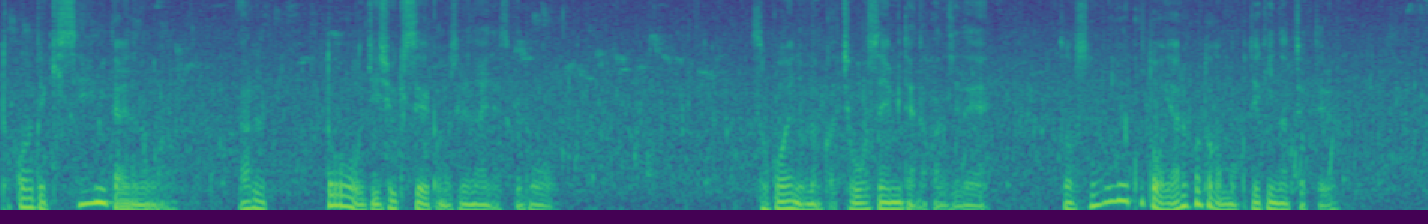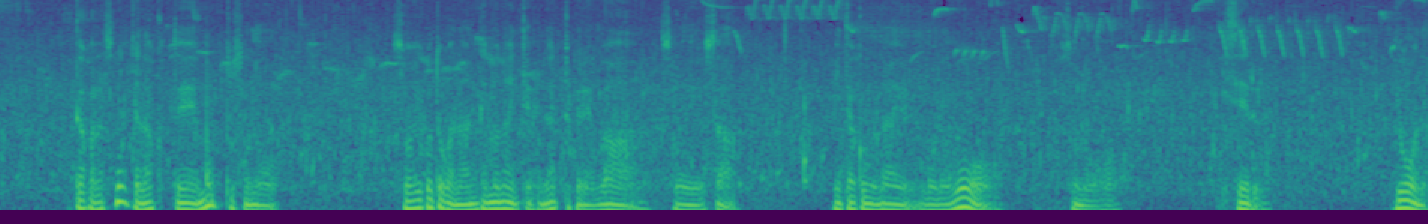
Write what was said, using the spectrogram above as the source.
ところで規制みたいなのがあると自主規制かもしれないですけど、そこへのなんか挑戦みたいな感じで、そうそういうことをやることが目的になっちゃってる。だからそうじゃなくて、もっとその、そういうことが何でもないっていうふうになってくれば、そういうさ、見たくもないものを、その、見せるような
